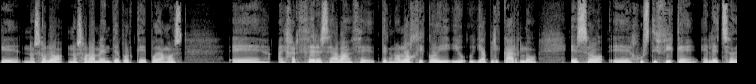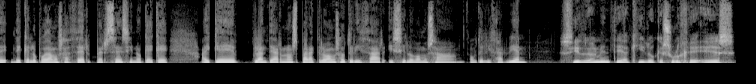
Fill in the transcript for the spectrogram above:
que no, solo, no solamente porque podamos eh, ejercer ese avance tecnológico y, aplicarlo, eso eh, justifique el hecho de, que lo podamos hacer per se, sino que hay que, hay que plantearnos para qué lo vamos a utilizar y si lo vamos a, utilizar bien. Sí, realmente aquí lo que surge es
